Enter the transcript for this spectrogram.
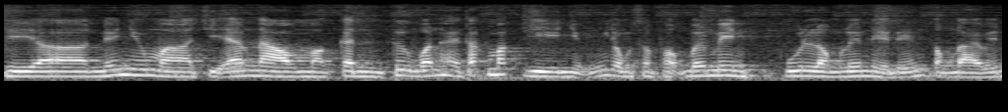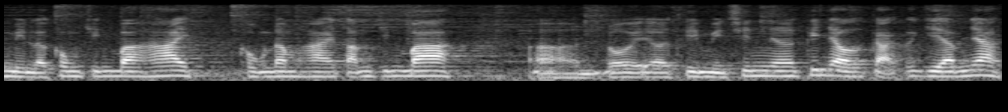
thì à, nếu như mà chị em nào mà cần tư vấn hay thắc mắc gì những dòng sản phẩm bên mình, vui lòng liên hệ đến tổng đài bên mình là 0932 052 893. À, rồi à, thì mình xin à, kính chào tất cả các chị em nha.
